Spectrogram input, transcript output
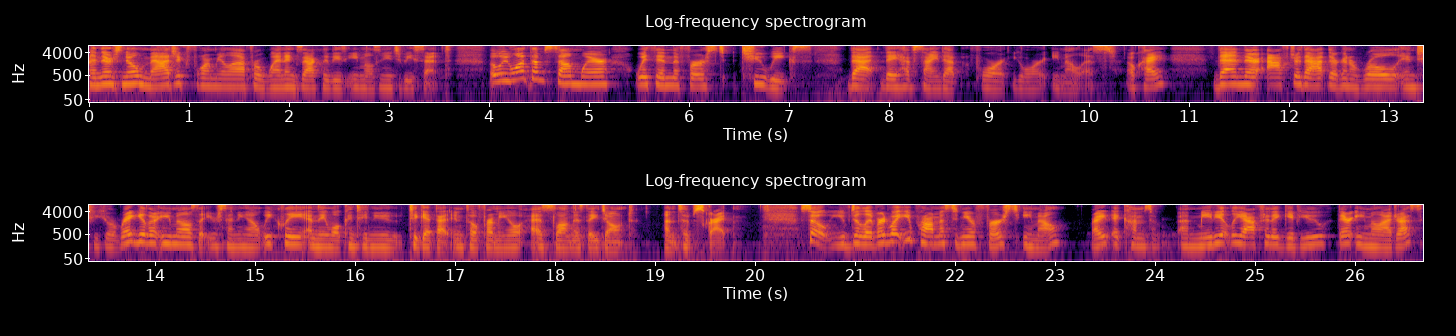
And there's no magic formula for when exactly these emails need to be sent, but we want them somewhere within the first two weeks that they have signed up for your email list. Okay. Then they're after that, they're going to roll into your regular emails that you're sending out weekly and they will continue to get that info from you as long as they don't unsubscribe. So you've delivered what you promised in your first email, right? It comes immediately after they give you their email address.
